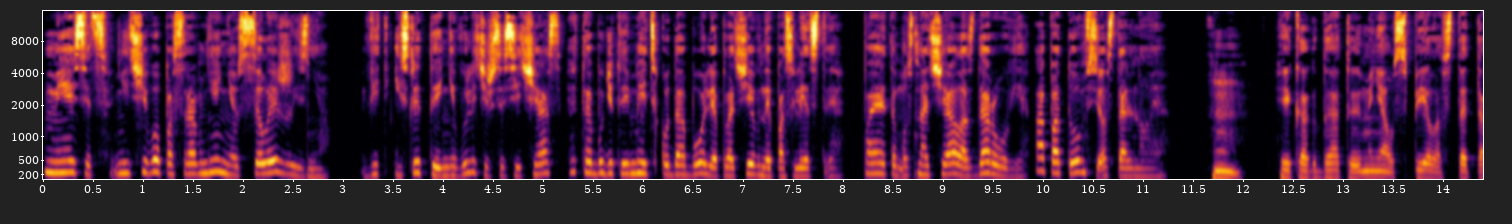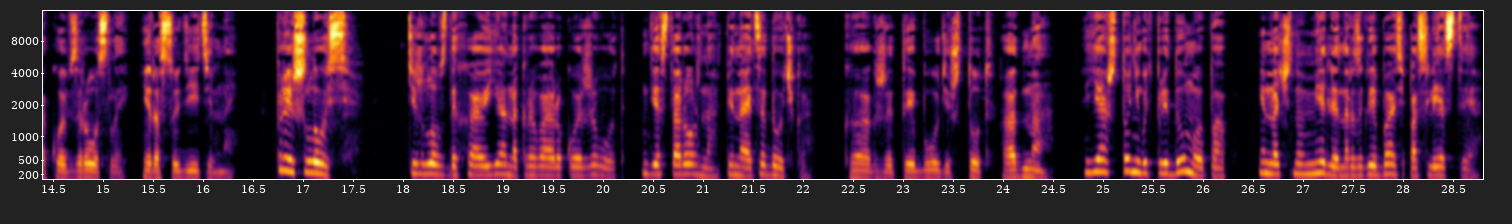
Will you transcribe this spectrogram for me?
Месяц — ничего по сравнению с целой жизнью. Ведь если ты не вылечишься сейчас, это будет иметь куда более плачевные последствия. Поэтому сначала здоровье, а потом все остальное. Хм, и когда ты у меня успела стать такой взрослой и рассудительной? Пришлось. Тяжело вздыхаю я, накрывая рукой живот, где осторожно пинается дочка. «Как же ты будешь тут одна?» «Я что-нибудь придумаю, пап, и начну медленно разгребать последствия,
